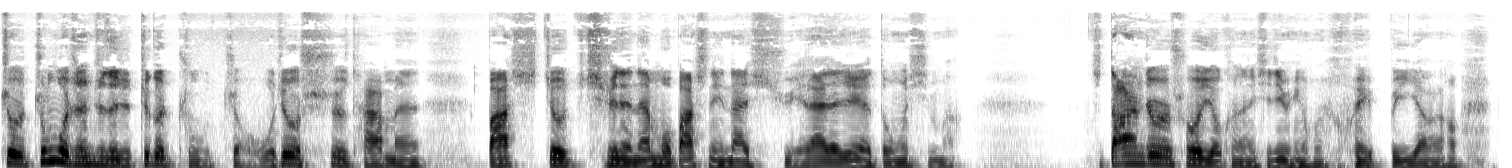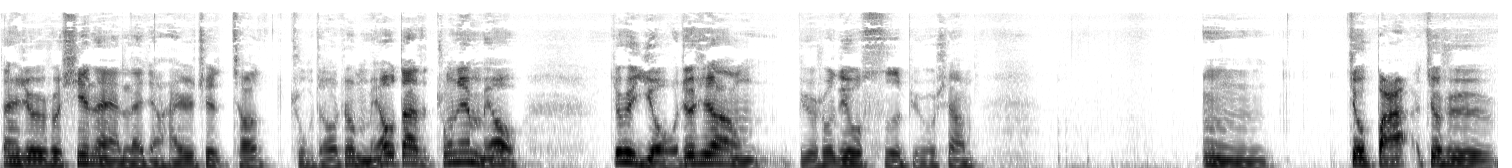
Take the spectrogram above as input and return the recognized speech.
就是中国政治的这个主轴，就是他们八十就七十年代末八十年代学来的这些东西嘛。当然，就是说有可能习近平会会不一样，然后但是就是说现在来讲还是这条主轴就没有大中间没有，就是有就像比如说六四，比如像嗯，就八就是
